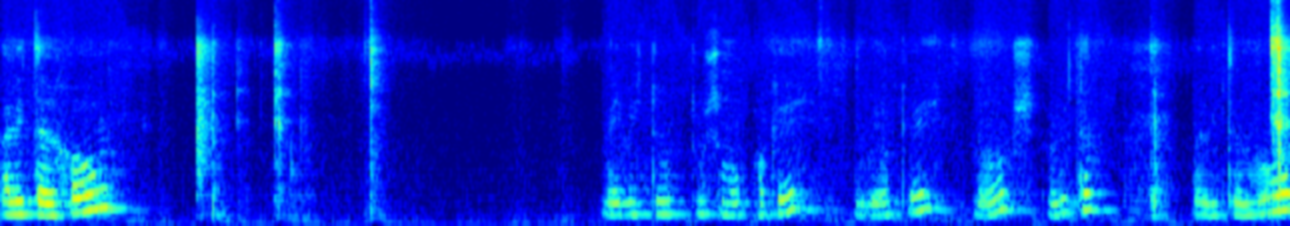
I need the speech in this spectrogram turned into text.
a little hole maybe too too small okay maybe okay no a little a little more.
